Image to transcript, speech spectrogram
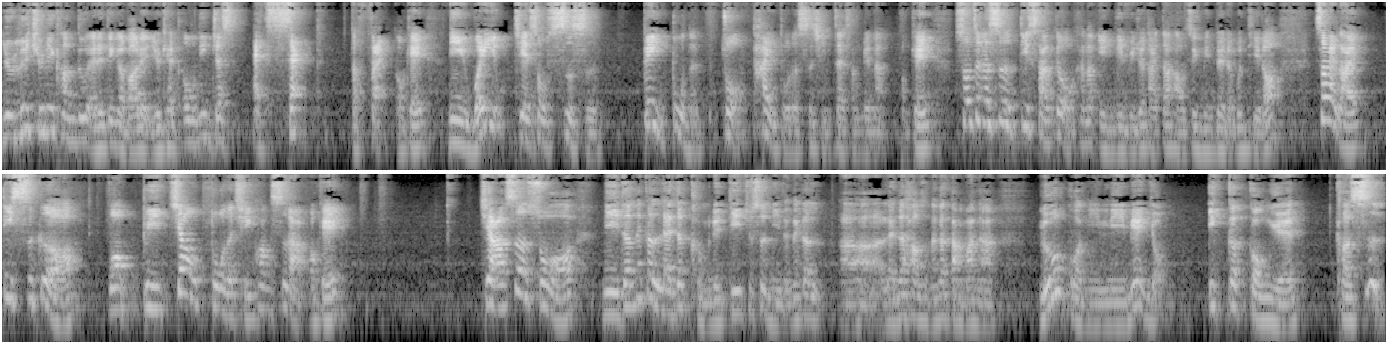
，you literally can't do anything about it. You can only just accept the fact. OK，你唯有接受事实，并不能做太多的事情在上面啦。OK，所以这个是第三个我看到 individual title housing 面对的问题咯。再来第四个哦，我比较多的情况是啦，OK。假设说哦，你的那个 landed community 就是你的那个呃 landed house 那个大曼啊，如果你里面有一个公园，可是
